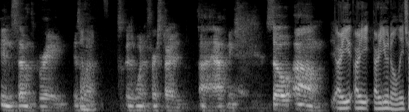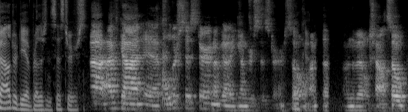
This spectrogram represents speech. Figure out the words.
in seventh grade. Is Uh-huh. when is when it first started uh, happening. So um, Are you are you are you an only child, or do you have brothers and sisters? uh, I've got an older sister and I've got a younger sister. So Okay. I'm the I'm the middle child. So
